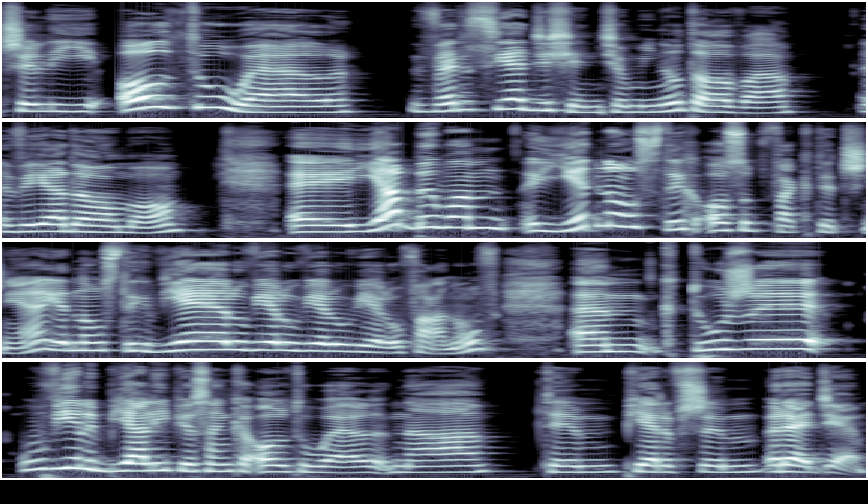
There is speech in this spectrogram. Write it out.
czyli All Too Well, wersja 10-minutowa. Wiadomo. E, ja byłam jedną z tych osób faktycznie, jedną z tych wielu, wielu, wielu, wielu fanów, um, którzy uwielbiali piosenkę All Too Well na tym pierwszym redzie.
